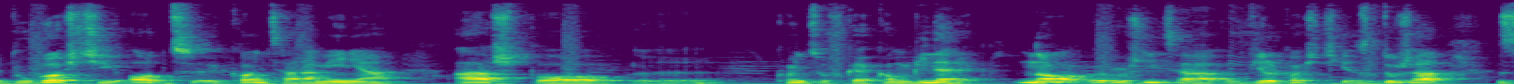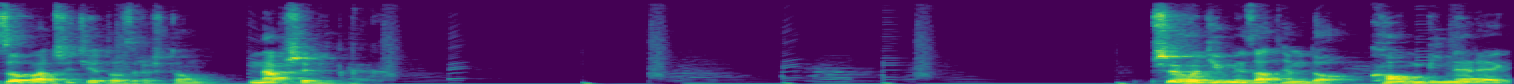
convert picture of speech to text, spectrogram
długości od końca ramienia aż po y, końcówkę kombinerek. No, różnica w wielkości jest duża. Zobaczycie to zresztą na przebitkach. Przechodzimy zatem do kombinerek,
